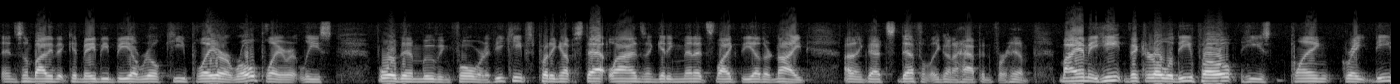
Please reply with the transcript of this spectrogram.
and somebody that could maybe be a real key player, a role player at least, for them moving forward. If he keeps putting up stat lines and getting minutes like the other night, I think that's definitely going to happen for him. Miami Heat, Victor Oladipo, he's playing great defense.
